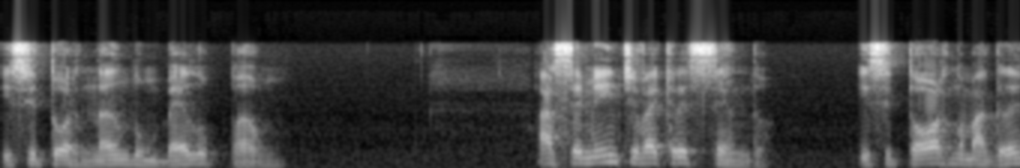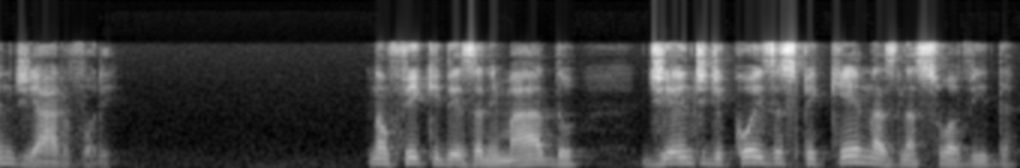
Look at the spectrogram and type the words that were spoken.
e se tornando um belo pão. A semente vai crescendo e se torna uma grande árvore. Não fique desanimado diante de coisas pequenas na sua vida.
